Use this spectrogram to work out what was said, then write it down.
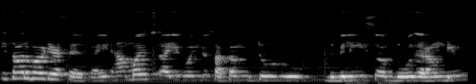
it's all about yourself, right? How much are you going to succumb to the beliefs of those around you?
